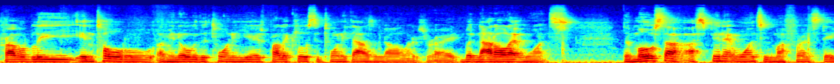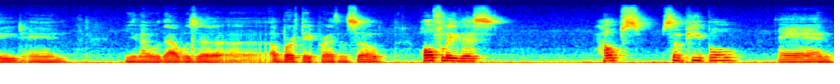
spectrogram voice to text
probably in total, I mean, over the 20 years, probably close to $20,000, right? But not all at once. The most I've, I've spent at once was my front stage, and, you know, that was a, a birthday present. So hopefully this helps some people and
